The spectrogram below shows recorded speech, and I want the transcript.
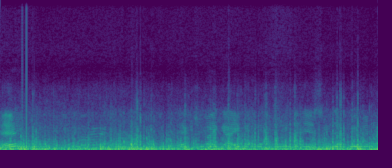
হ্যাঁ? এক সময় গাই এসে করবে না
